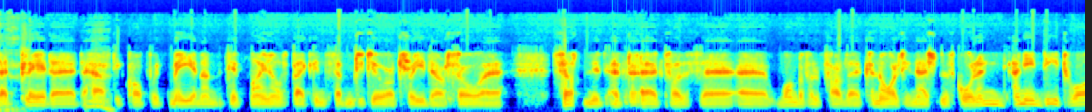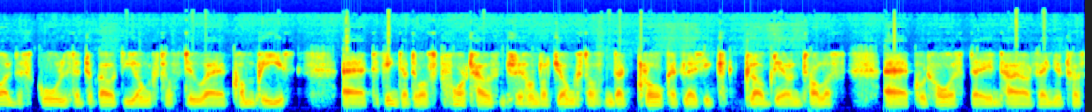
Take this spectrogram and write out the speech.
that God. played uh, the Harty Cup with me and on the tip finals back in 72 or 3 there. So uh, certainly it, uh, it was uh, uh, wonderful for the Clonoulty National School and, and indeed to all the schools that took out the youngsters to uh, compete. Uh, to think that there was 4,300 youngsters and that Croke Athletic Club there in Thurles uh, could host the entire venue. It was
